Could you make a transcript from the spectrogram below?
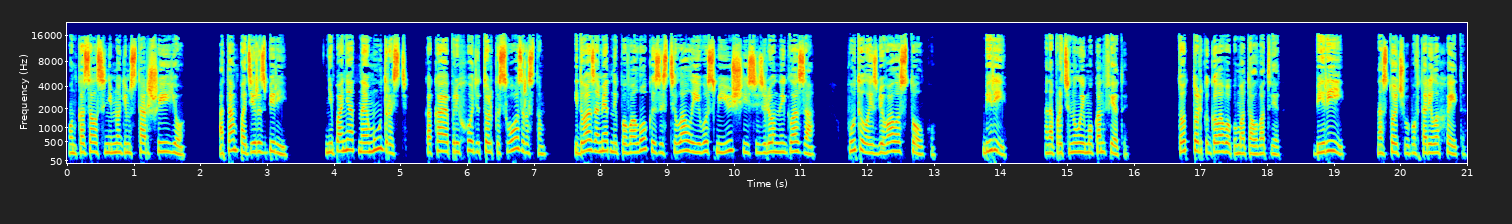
Он казался немногим старше ее, а там поди разбери. Непонятная мудрость, какая приходит только с возрастом, едва заметный поволок и застилала его смеющиеся зеленые глаза, путала и сбивала с толку. «Бери!» Она протянула ему конфеты. Тот только головой помотал в ответ. «Бери!» — настойчиво повторила Хейта.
